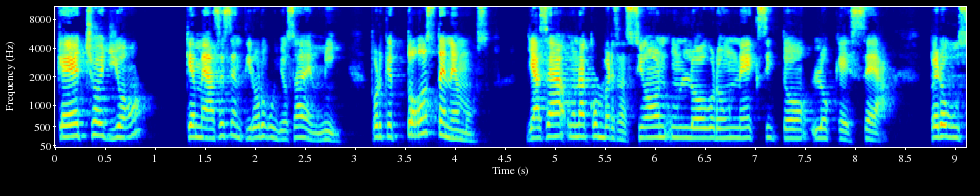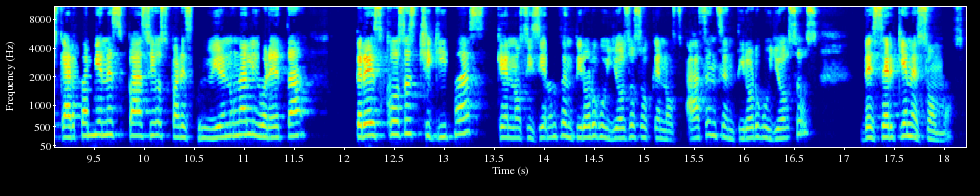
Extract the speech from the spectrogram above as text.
¿Qué he hecho yo que me hace sentir orgullosa de mí? Porque todos tenemos, ya sea una conversación, un logro, un éxito, lo que sea, pero buscar también espacios para escribir en una libreta tres cosas chiquitas que nos hicieron sentir orgullosos o que nos hacen sentir orgullosos de ser quienes somos.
